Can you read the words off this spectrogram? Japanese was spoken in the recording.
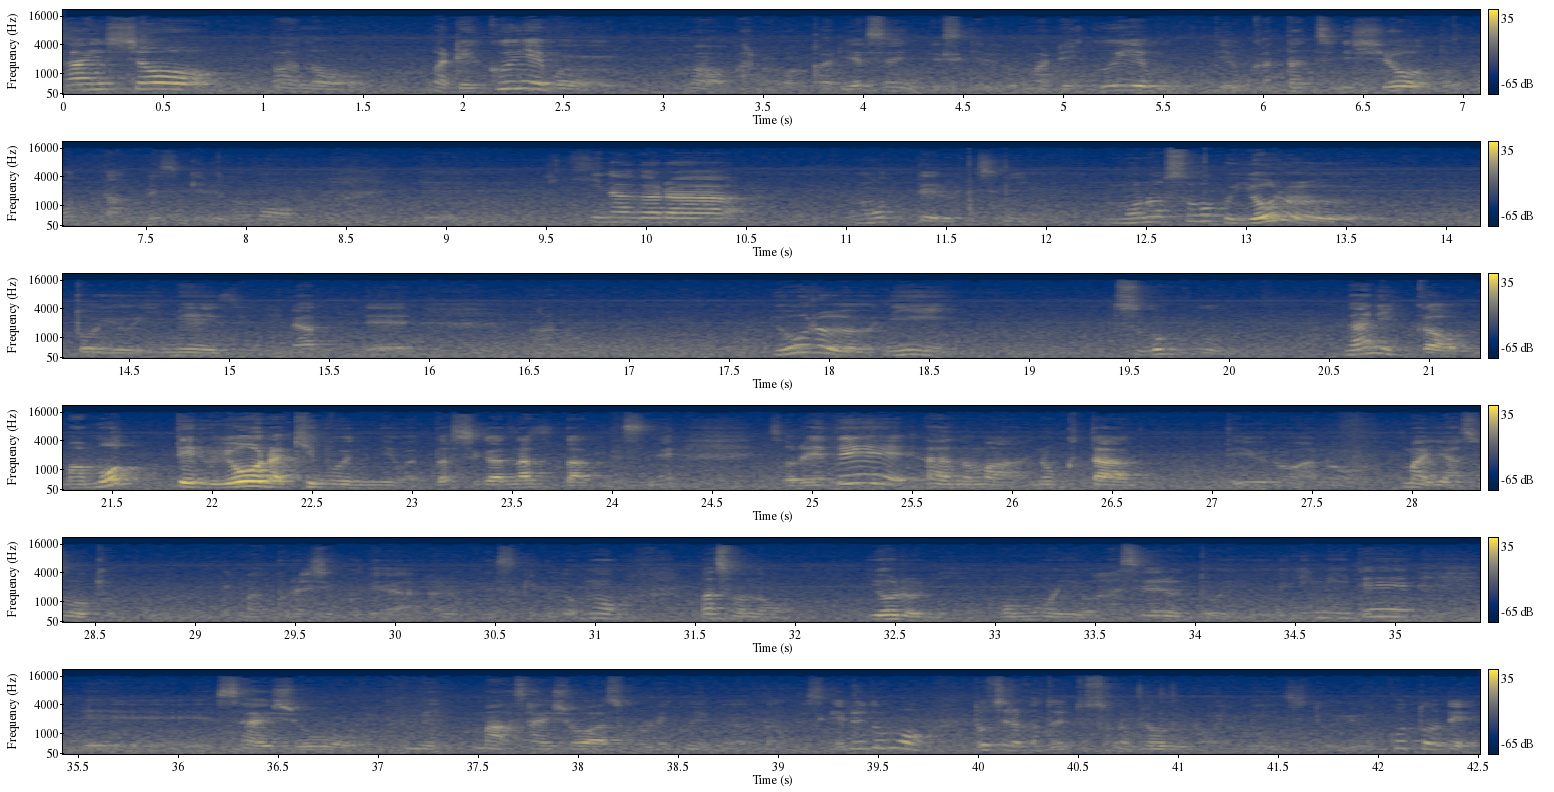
最初あの、まあ、レクイエム、まあ、あの分かりやすいんですけれど、まあ、レクイエムっていう形にしようと思ったんですけれども、えー、弾きながら持ってるうちにものすごく夜というイメージになってあの夜にすごく何かを守ってるような気分に私がなったんですね。それであの、まあ、ノクターンっていうのはあの、まあ、野草曲、クラシックであるんですけれども、まあ、その夜に思いを馳せるという意味で、えー、最初、まあ、最初はそのレクイエムだったんですけれどもどちらかというとその夜のイメージということで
